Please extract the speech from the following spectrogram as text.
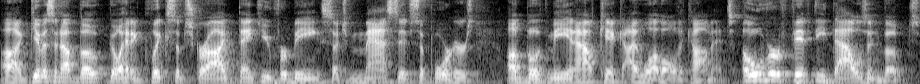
Uh, give us an upvote. Go ahead and click subscribe. Thank you for being such massive supporters of both me and Outkick. I love all the comments. Over 50,000 votes.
